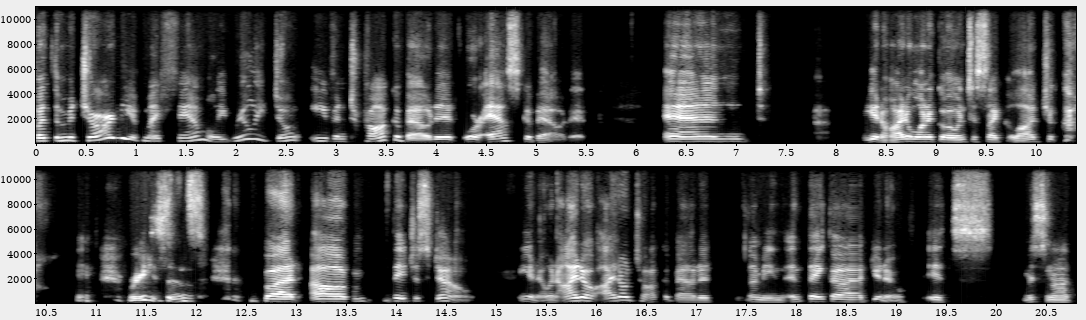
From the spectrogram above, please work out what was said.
But the majority of my family really don't even talk about it or ask about it. And, you know, I don't want to go into psychological reasons, but um, they just don't, you know, and I don't, I don't talk about it. I mean, and thank God, you know, it's, it's not,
